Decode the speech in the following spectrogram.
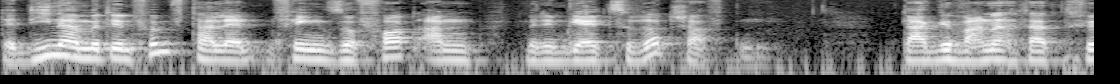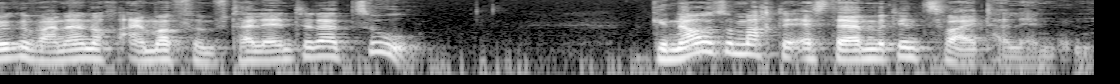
Der Diener mit den fünf Talenten fing sofort an, mit dem Geld zu wirtschaften. Da gewann er, dafür gewann er noch einmal fünf Talente dazu. Genauso machte es der mit den zwei Talenten.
